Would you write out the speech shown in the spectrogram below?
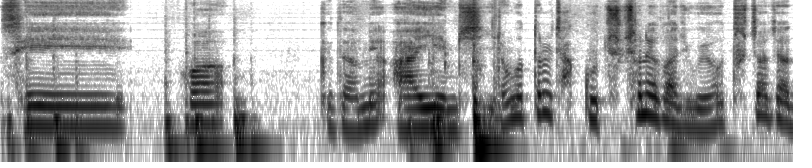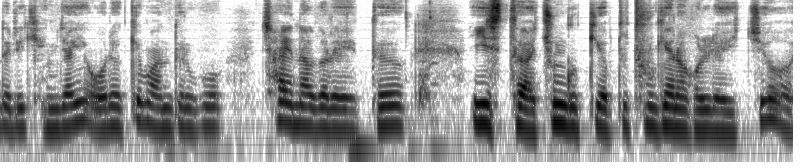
세화 그 다음에 IMC 이런 것들을 자꾸 추천해 가지고요. 투자자들이 굉장히 어렵게 만들고 차이나 그레이트 이스트아, 중국 기업도 두 개나 걸려 있죠.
